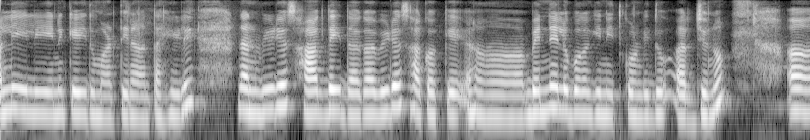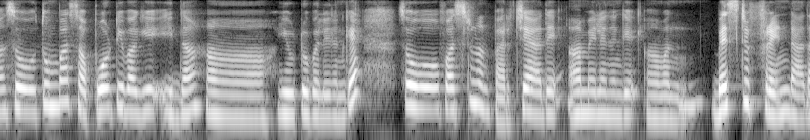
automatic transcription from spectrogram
ಅಲ್ಲಿ, ಇಲ್ಲಿ ಏನಕ್ಕೆ ಇದು ಮಾಡ್ತೀರಾ ಅಂತ ಹೇಳಿ ನಾನು ವೀಡಿಯೋಸ್ ಹಾಕದೇ ಇದ್ದಾಗ ವೀಡಿಯೋಸ್ ಹಾಕೋಕ್ಕೆ ಬೆನ್ನೆಲುಬಾಗಿ ನಿಂತ್ಕೊಂಡಿದ್ದು ಅರ್ಜುನು. ಸೊ ತುಂಬ ಸಪೋರ್ಟಿವ್ ಆಗಿ ಇದ್ದ ಯೂಟ್ಯೂಬಲ್ಲಿ ನನಗೆ. ಸೊ ಫಸ್ಟ್ ನಾನು ಪರಿಚಯ ಆದೆ, ಆಮೇಲೆ ನನಗೆ ಒಂದು ಬೆಸ್ಟ್ ಫ್ರೆಂಡ್ ಆದ.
